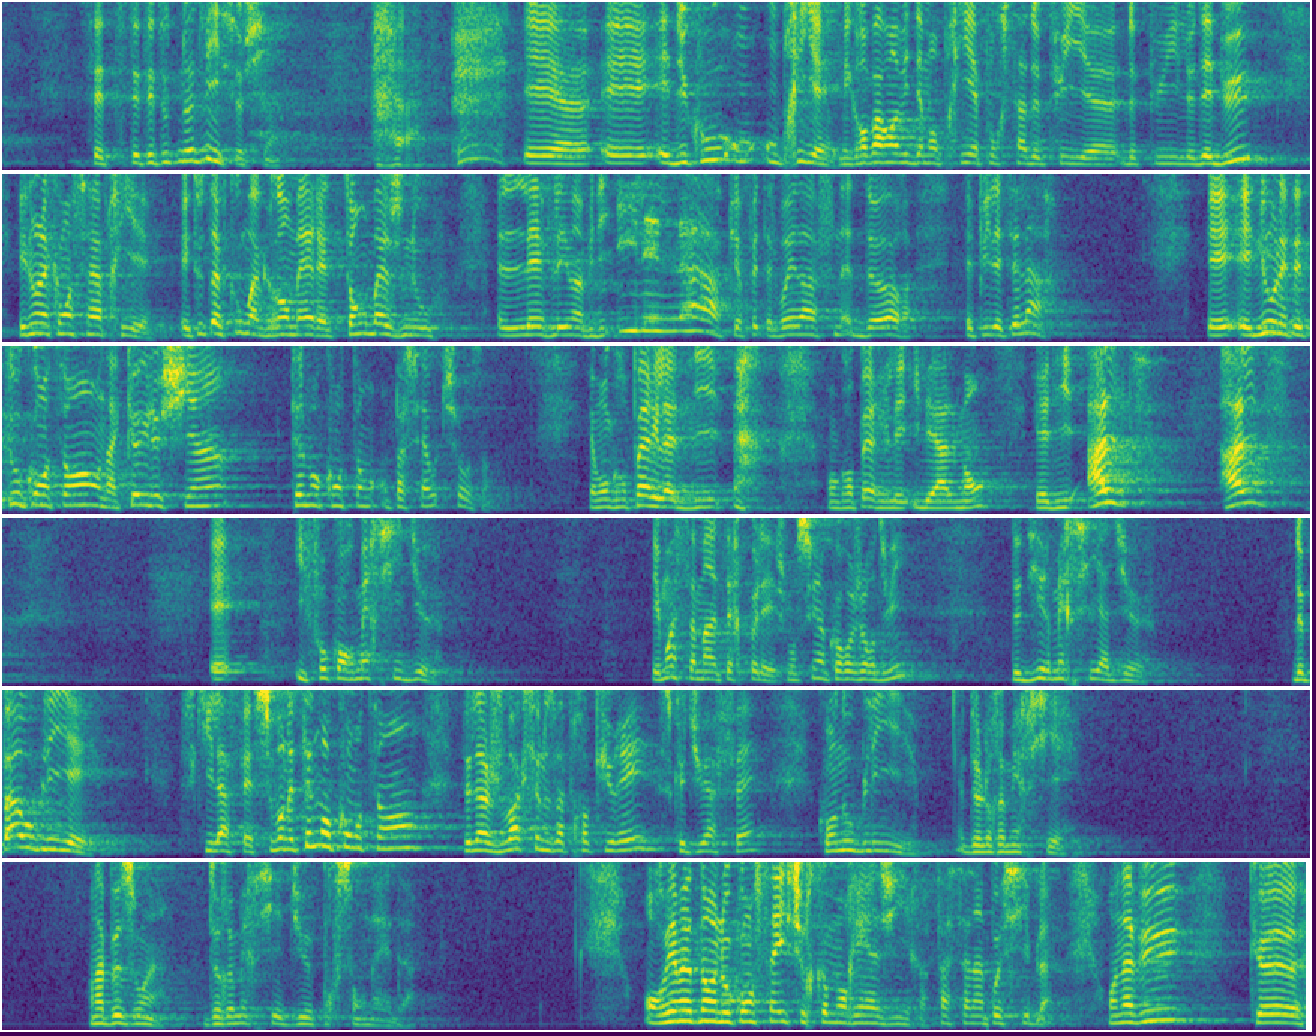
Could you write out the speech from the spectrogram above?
C'était toute notre vie ce chien. Euh, et, du coup, on, priait. Mes grands-parents, évidemment, priaient pour ça depuis, euh, depuis le début. Et nous, on a commencé à prier. Et tout à coup, ma grand-mère, elle tombe à genoux, elle lève les mains, elle dit Il est là Puis en fait, elle voyait dans la fenêtre dehors, et puis il était là. Et, nous, on était tout contents, on accueille le chien, tellement contents, on passait à autre chose. Et mon grand-père, il a dit Mon grand-père, il est, allemand, et il a dit Halt Halt Et il faut qu'on remercie Dieu. Et moi, ça m'a interpellé. Je m'en souviens encore aujourd'hui de dire merci à Dieu, de ne pas oublier ce qu'il a fait. Souvent, on est tellement content de la joie que ça nous a procuré, ce que Dieu a fait, qu'on oublie de le remercier. On a besoin de remercier Dieu pour son aide. On revient maintenant à nos conseils sur comment réagir face à l'impossible. On a vu que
